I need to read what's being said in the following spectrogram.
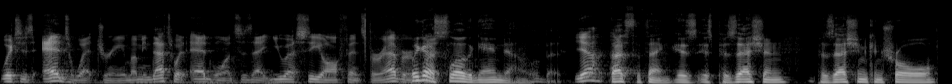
which is Ed's wet dream. I mean, that's what Ed wants is that USC offense forever. We got to slow the game down a little bit. yeah, That's the thing is is possession, possession control,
